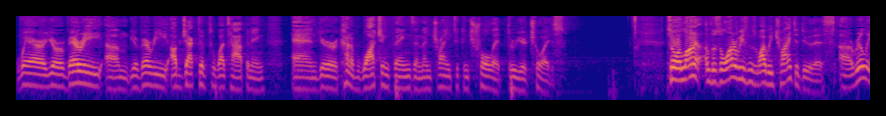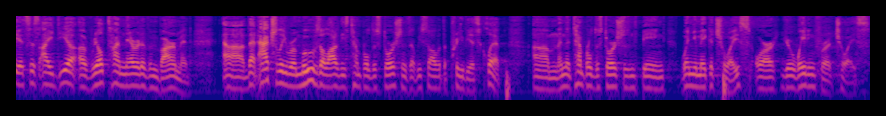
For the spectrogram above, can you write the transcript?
where you're very, um, you're very objective to what's happening and you're kind of watching things and then trying to control it through your choice. So a lot of, there's a lot of reasons why we try to do this. Uh, really, it's this idea of real-time narrative environment uh, that actually removes a lot of these temporal distortions that we saw with the previous clip. Um, and the temporal distortions being when you make a choice or you're waiting for a choice.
